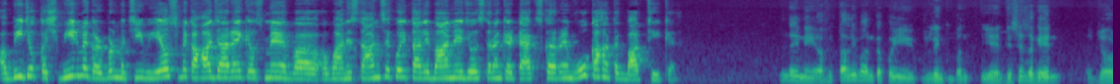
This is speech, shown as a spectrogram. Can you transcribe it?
अभी जो कश्मीर में गड़बड़ मची हुई है, उसमें कहा जा रहा है कि उसमें अफ़गानिस्तान से कोई तालिबान है जो इस तरह के अटैक्स कर रहे हैं, वो कहाँ तक बात ठीक है? नहीं नहीं, अभी तालिबान का कोई लिंक बन, ये दिस इज़ अगेन जो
